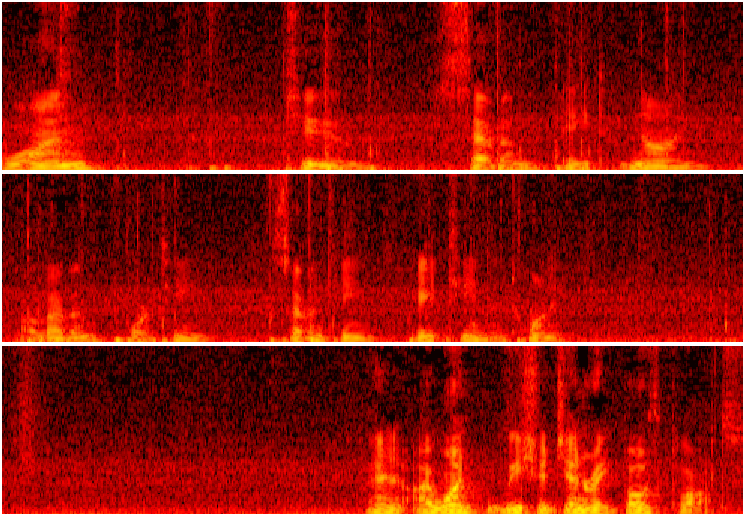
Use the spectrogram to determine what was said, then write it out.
1, 2, 7, 8, 9, 11, 14, 17, 18, and 20. And I want, we should generate both plots.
